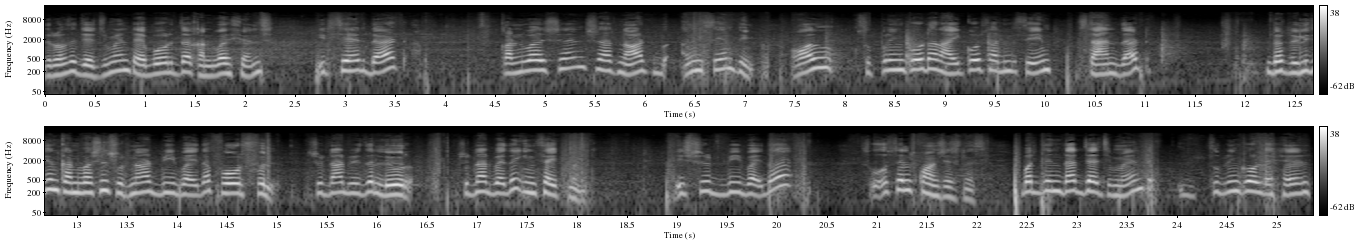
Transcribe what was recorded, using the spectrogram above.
There was a judgment about the conversions. It said that conversions are not i mean same thing. All supreme court or high courts are in the same stand that that religion conversion should not be by the forceful should not be the lure should not by the incitement. It should be by the self consciousness but in that judgment supreme court held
